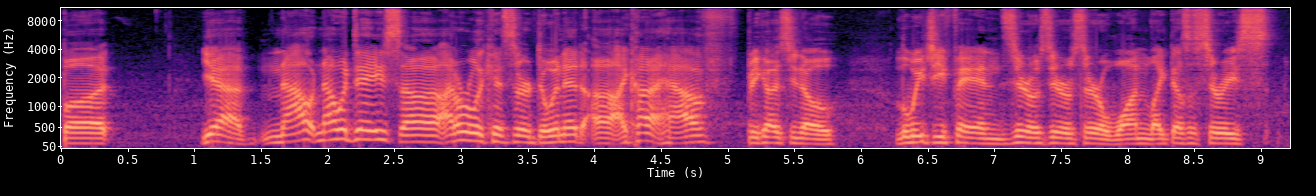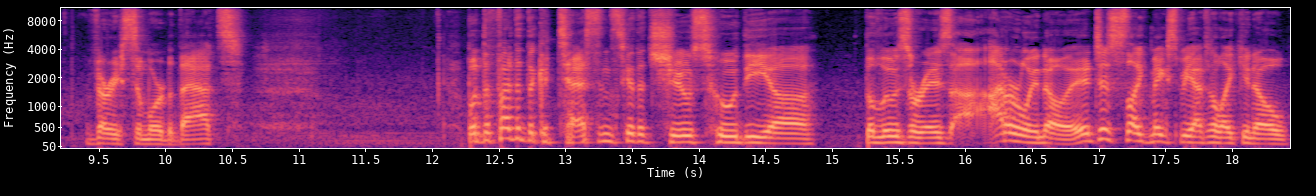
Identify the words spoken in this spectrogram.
But yeah, now nowadays, uh, I don't really consider doing it. Uh, I kind of have, because, you know, Luigi Fan 0001 like does a series very similar to that. But the fact that the contestants get to choose who the uh, the loser is, I don't really know. It just like makes me have to like you know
